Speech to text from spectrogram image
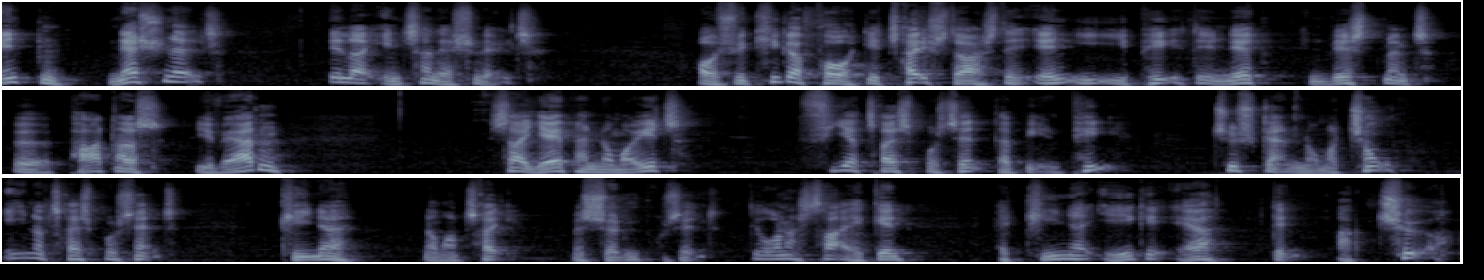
enten nationalt eller internationalt. Og hvis vi kigger på de tre største NIIP, det er Net Investment øh, Partners i verden, så er Japan nummer 1, 64 procent af BNP, Tyskland nummer 2, 61 procent, Kina nummer 3 med 17 procent. Det understreger igen, at Kina ikke er den aktør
